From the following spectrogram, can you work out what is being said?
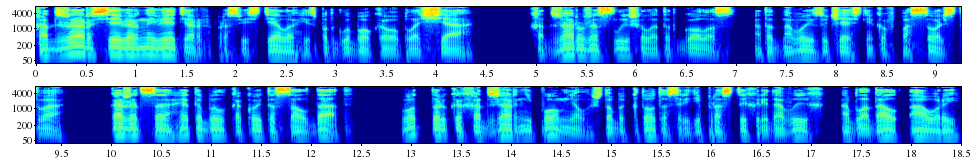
«Хаджар — северный ветер!» — просвистело из-под глубокого плаща. Хаджар уже слышал этот голос от одного из участников посольства. Кажется, это был какой-то солдат. Вот только Хаджар не помнил, чтобы кто-то среди простых рядовых обладал аурой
